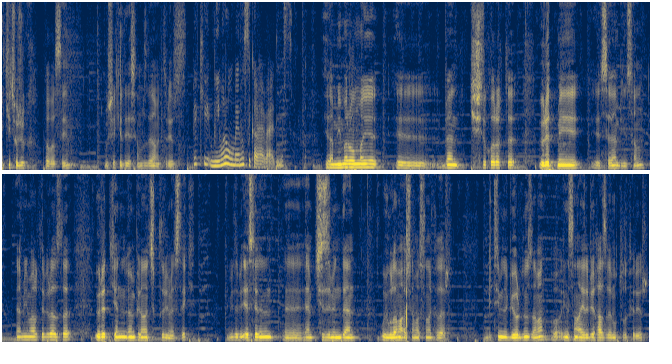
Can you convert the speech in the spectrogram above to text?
İki çocuk babasıyım. Bu şekilde yaşamımızı devam ettiriyoruz. Peki mimar olmaya nasıl karar verdiniz? Ya mimar olmayı e, ben kişilik olarak da üretmeyi e, seven bir insanım. Yani mimarlıkta biraz da üretkenin ön plana çıktığı bir meslek. Bir de bir eserinin e, hem çiziminden uygulama aşamasına kadar bitimini gördüğünüz zaman o insan ayrı bir haz ve mutluluk veriyor.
